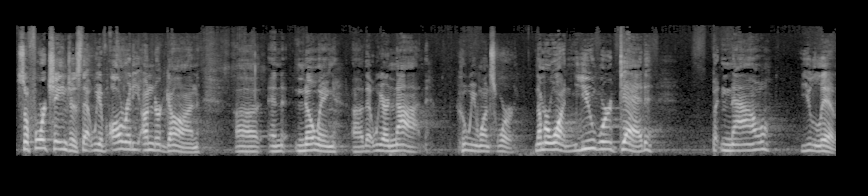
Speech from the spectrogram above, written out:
So, four changes that we have already undergone, uh, and knowing uh, that we are not who we once were. Number one, you were dead, but now you live.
